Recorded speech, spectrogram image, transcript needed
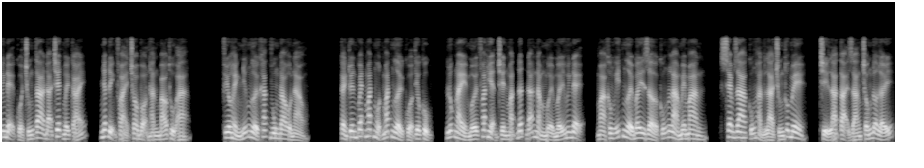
huynh đệ của chúng ta đã chết mấy cái, nhất định phải cho bọn hắn báo thù a. Phiêu hành những người khác vung đau nào cảnh tuyên quét mắt một mắt người của tiêu cục, lúc này mới phát hiện trên mặt đất đã nằm mười mấy huynh đệ, mà không ít người bây giờ cũng là mê man xem ra cũng hẳn là chúng thuốc mê, chỉ là tại dáng chống đỡ lấy.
